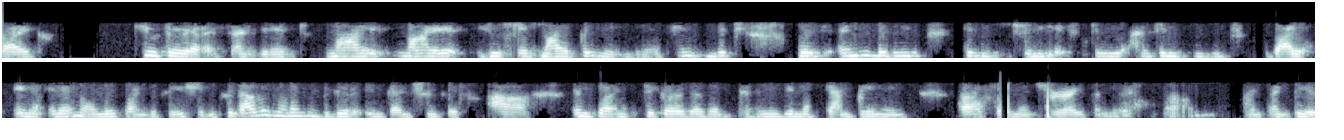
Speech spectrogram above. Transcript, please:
like QTS and know, my my useless my opinion, you know, things which which anybody can relate to and can use while in a, in a normal conversation. So that was one of the bigger intentions of uh, employing stickers as a, as a medium of campaigning uh, for menstrual rights and, um, and, and peer.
